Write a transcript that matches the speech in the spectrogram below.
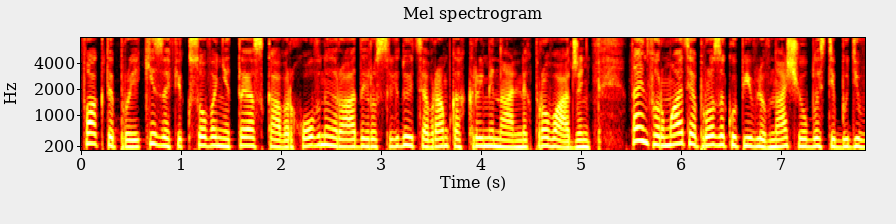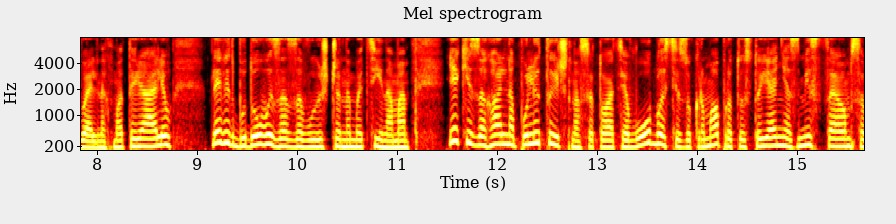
факти, про які зафіксовані ТСК Верховної Ради розслідуються в рамках кримінальних проваджень, та інформація про закупівлю в нашій області будівельних матеріалів для відбудови за завищеними цінами, як і загальна політична ситуація в області, зокрема протистояння з місцевим самоврядуванням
